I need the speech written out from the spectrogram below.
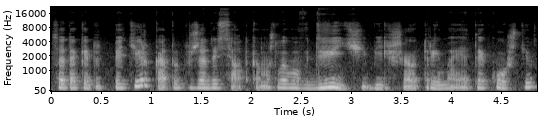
Все-таки тут п'ятірка, тут вже десятка, можливо, вдвічі більше отримаєте коштів.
